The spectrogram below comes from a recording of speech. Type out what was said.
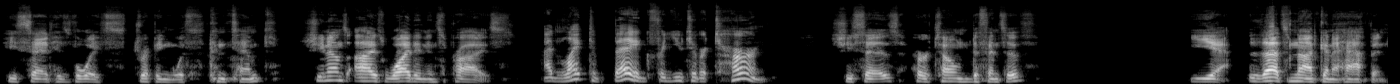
He said, his voice dripping with contempt. Shenon's eyes widen in surprise. I'd like to beg for you to return. She says, her tone defensive. Yeah, that's not gonna happen,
